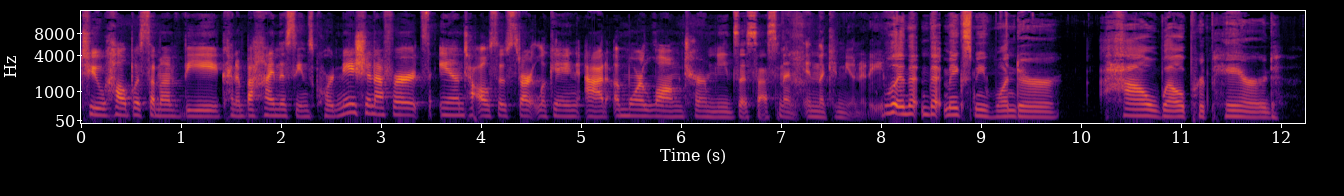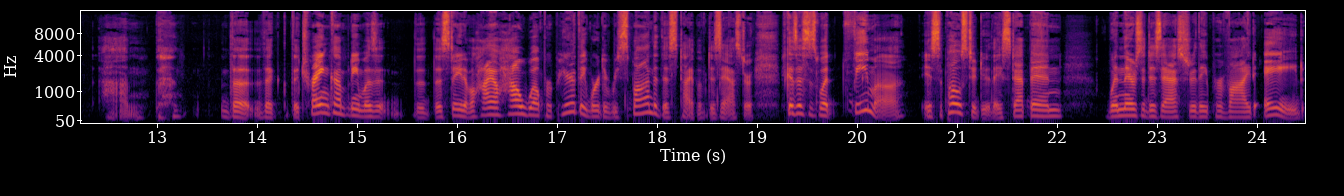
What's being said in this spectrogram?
to help with some of the kind of behind the scenes coordination efforts and to also start looking at a more long term needs assessment in the community. Well, and that, that makes me wonder how well prepared um, the, the the train company was the, the state of Ohio, how well prepared they were to respond to this type of disaster. Because this is what FEMA is supposed to do. They step in when there's a disaster, they provide aid.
